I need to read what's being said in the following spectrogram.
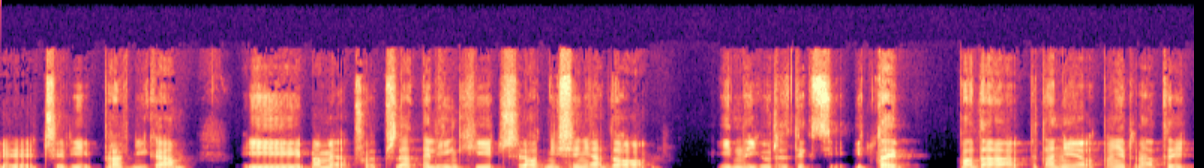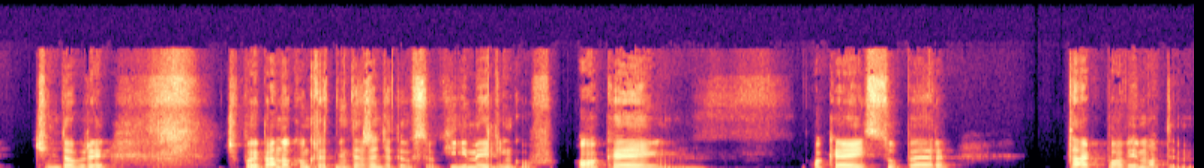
y, czyli prawnika. I mamy na przykład przydatne linki czy odniesienia do innej jurysdykcji. I tutaj pada pytanie od pani Renaty. Dzień dobry. Czy powie Pan o konkretnych narzędziach do wysyłki e-mailingów? Okej, okay ok, super, tak, powiem o tym.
